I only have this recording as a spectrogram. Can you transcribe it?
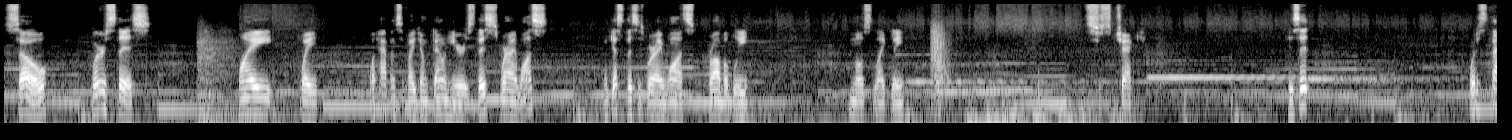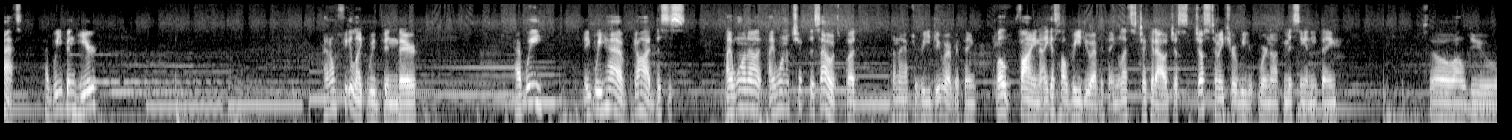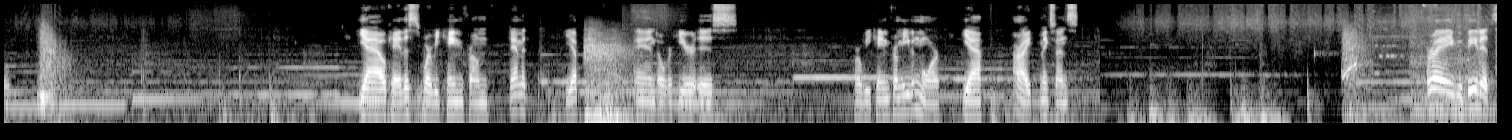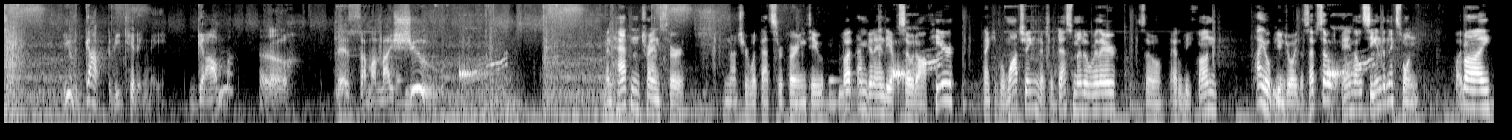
So, where's this? Why... Wait. What happens if I jump down here? Is this where I was? I guess this is where I was. Probably. Most likely. Let's just check. Is it? What is that? Have we been here? I don't feel like we've been there. Have we? Maybe we have. God, this is... I wanna... I wanna check this out, but then I have to redo everything. Well, fine. I guess I'll redo everything. Let's check it out, just just to make sure we, we're not missing anything. So, I'll do... Yeah, okay, this is where we came from. Damn it. Yep. And over here is... Where we came from even more. Yeah. Alright, makes sense. Hooray, we beat it! You've got to be kidding me. Gum? Oh, there's some on my shoe. Manhattan Transfer. I'm not sure what that's referring to, but I'm gonna end the episode off here. Thank you for watching. There's a Desmond over there, so that'll be fun. I hope you enjoyed this episode, and I'll see you in the next one. Bye-bye!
